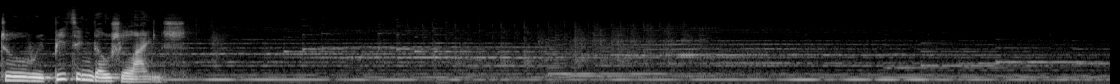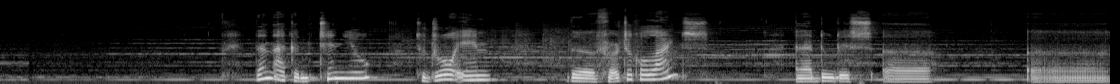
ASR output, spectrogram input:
to repeating those lines. I continue to draw in the vertical lines and I do this uh, uh,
